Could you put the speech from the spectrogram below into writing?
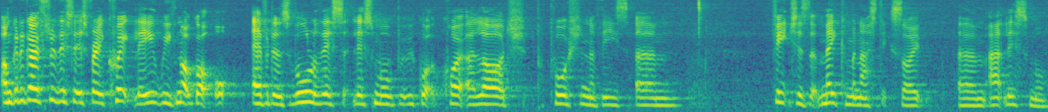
I'm going to go through this list very quickly. We've not got evidence of all of this at Lismore, but we've got quite a large proportion of these um, features that make a monastic site um, at Lismore.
